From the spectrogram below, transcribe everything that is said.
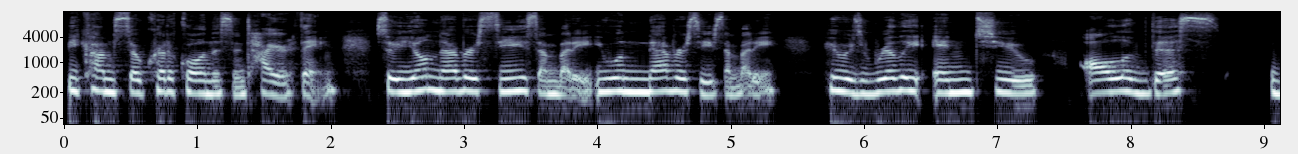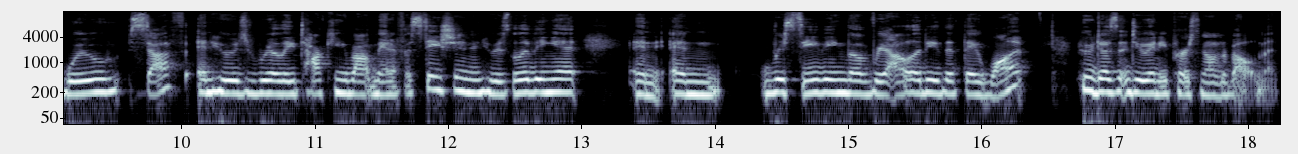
becomes so critical in this entire thing. So you'll never see somebody, you will never see somebody who is really into all of this woo stuff and who is really talking about manifestation and who is living it and, and receiving the reality that they want, who doesn't do any personal development.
